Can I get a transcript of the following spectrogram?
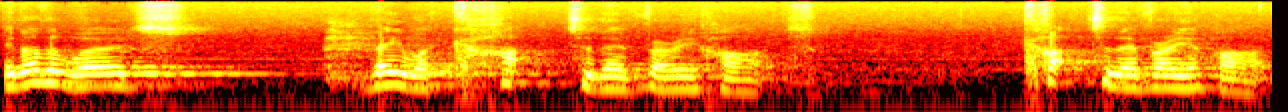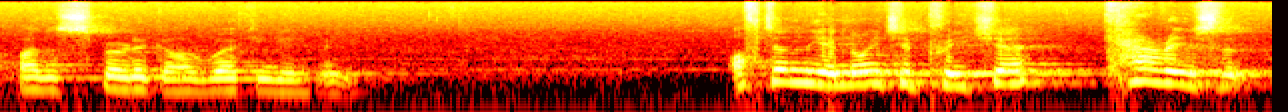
In other words, they were cut to their very heart. Cut to their very heart by the Spirit of God working in me. Often the anointed preacher carries the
